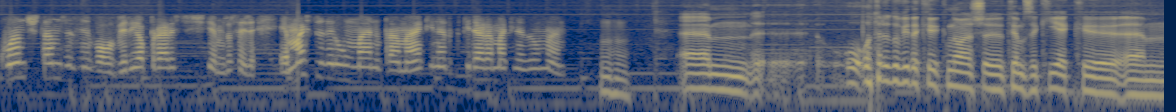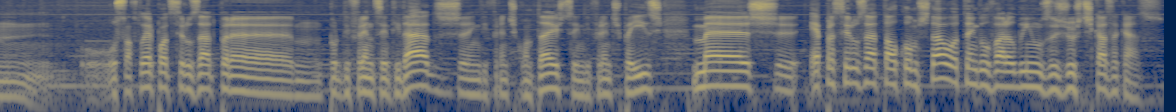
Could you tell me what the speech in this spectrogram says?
quando estamos a desenvolver e a operar estes sistemas. Ou seja, é mais trazer o humano para a máquina do que tirar a máquina do humano. Uhum. Um, outra dúvida que, que, nós eh, temos aqui é que o software pode ser usado para, por diferentes entidades, em diferentes contextos, em diferentes países, mas eh, é para ser usado tal como está ou tem de levar ali uns ajustes caso a caso?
